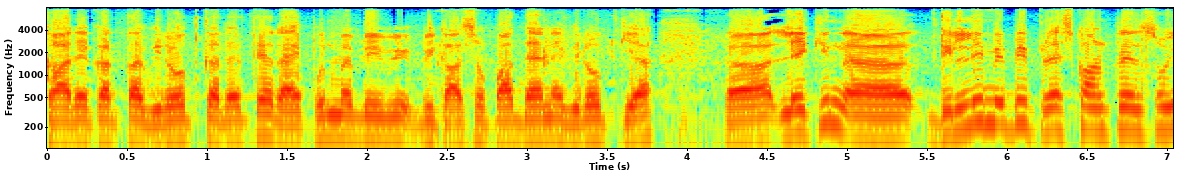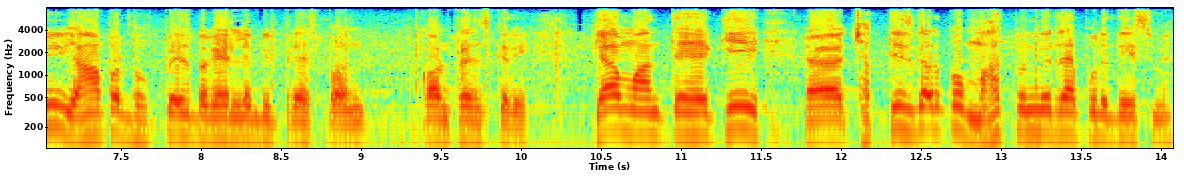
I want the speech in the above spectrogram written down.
कार्यकर्ता विरोध कर रहे थे रायपुर में भी विकास उपाध्याय ने विरोध किया। आ, लेकिन आ, दिल्ली में भी प्रेस कॉन्फ्रेंस हुई यहाँ पर भूपेश बघेल ने भी प्रेस कॉन्फ्रेंस करी। क्या मानते हैं कि छत्तीसगढ़ को महत्व मिल रहा है पूरे देश में?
